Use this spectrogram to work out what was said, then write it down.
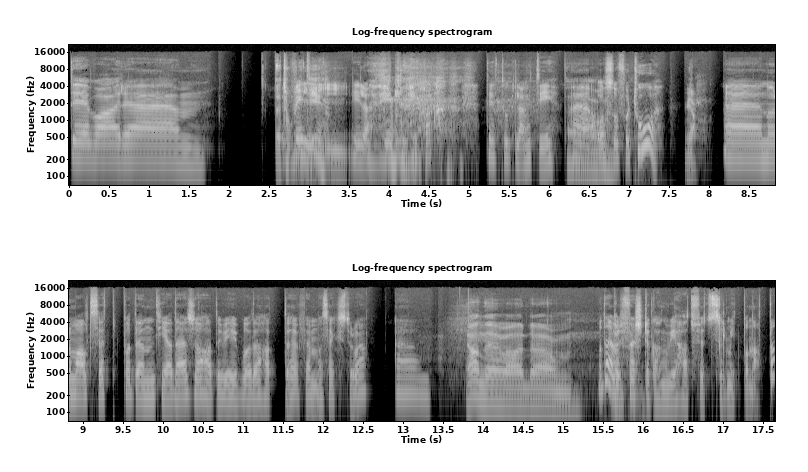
Det var Det tok litt tid. Veldig lang tid. Ja. Det tok lang tid. Eh, også for to. Ja. Normalt sett på den tida der så hadde vi både hatt fem og seks, tror jeg. Um, Ja, det var um, og det er vel første gang vi har hatt fødsel midt på natta.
